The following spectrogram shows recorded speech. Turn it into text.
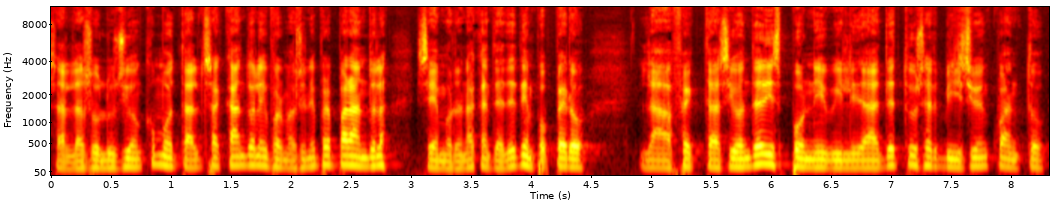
O sea, la solución como tal, sacando la información y preparándola, se demoró una cantidad de tiempo, pero la afectación de disponibilidad de tu servicio en cuanto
